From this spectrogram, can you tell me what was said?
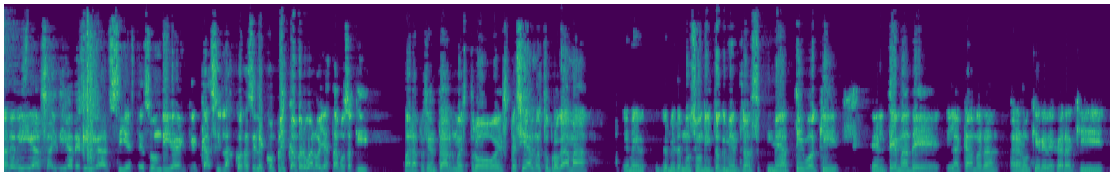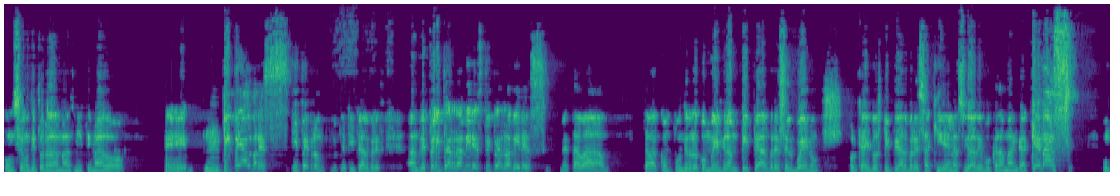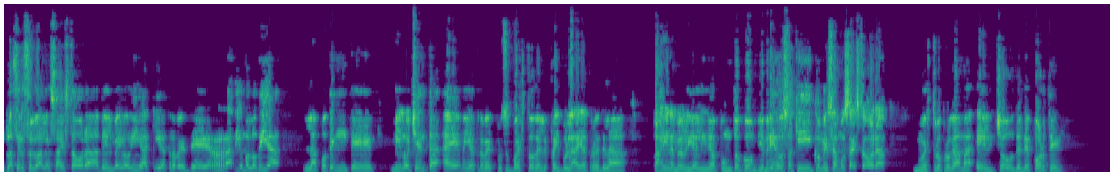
Hay día de días y este es un día en que casi las cosas se le complican, pero bueno, ya estamos aquí para presentar nuestro especial, nuestro programa. permíteme un segundito que mientras me activo aquí el tema de la cámara, ahora no quiere dejar aquí un segundito nada más, mi estimado eh, Pipe Álvarez, Pipe, perdón, Pipe Álvarez, Andrés Felipe Ramírez, Pipe Ramírez, me estaba estaba confundiéndolo con el gran Pipe Álvarez el bueno, porque hay dos Pipe Álvarez aquí en la ciudad de Bucaramanga. ¿Qué más? Un placer saludarles a esta hora del mediodía aquí a través de Radio Melodía, la potente 1080 AM y a través, por supuesto, del Facebook Live, a través de la página melodíaenlínea.com. Bienvenidos aquí, comenzamos a esta hora nuestro programa El Show del Deporte.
